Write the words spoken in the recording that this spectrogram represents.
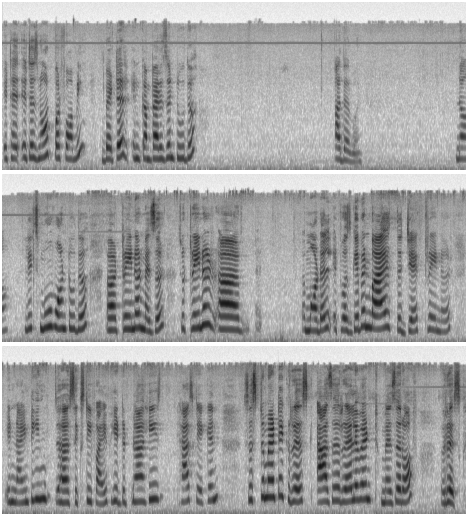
it, it is not performing better in comparison to the other one. Now, let us move on to the uh, Treynor measure. So, Treynor uh, model it was given by the Jack Treynor in 1965. He, did, uh, he has taken systematic risk as a relevant measure of risk.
